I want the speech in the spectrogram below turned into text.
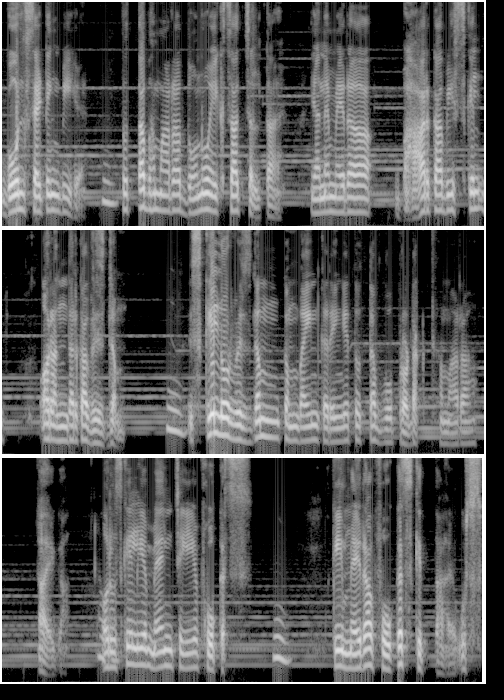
गोल सेटिंग भी है। हम्म, तो तब हमारा दोनों एक साथ चलता है। यानी मेरा बाहर का भी स्किल और अंदर का विजडम हम्म, स्किल और विजडम कंबाइन करेंगे तो तब वो प्रोडक्ट हमारा आएगा। और उसके लिए मेन चाहिए फोकस कि मेरा फोकस कितना है उस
